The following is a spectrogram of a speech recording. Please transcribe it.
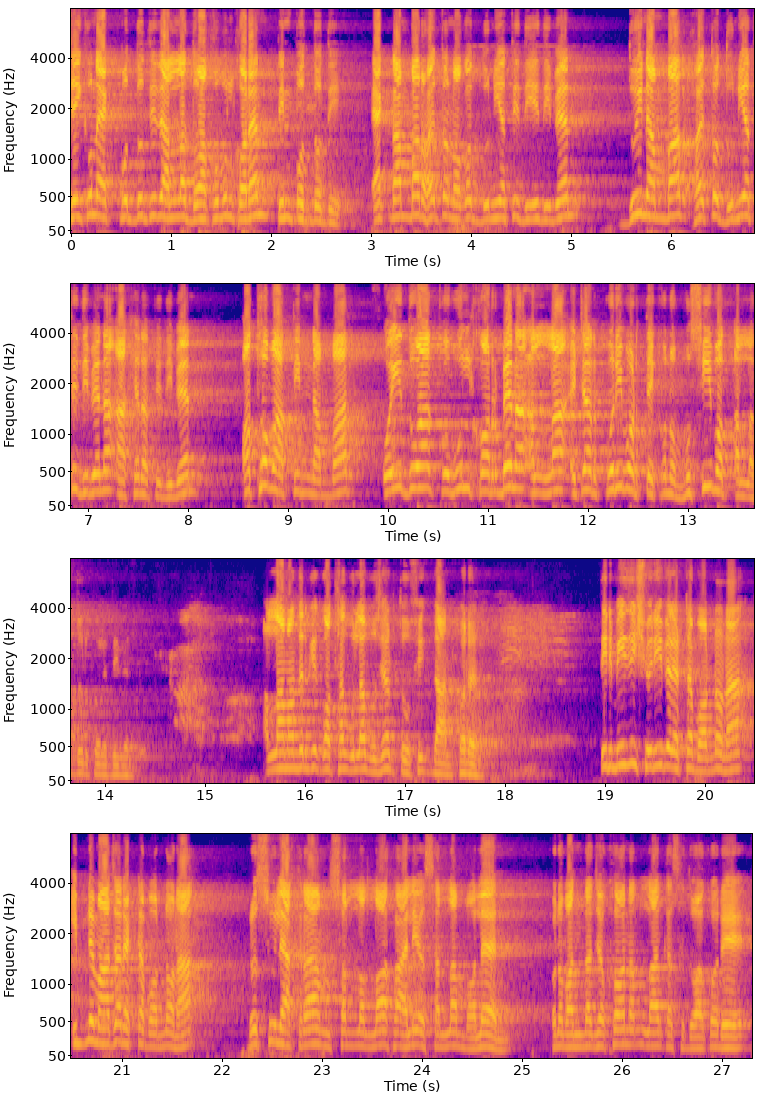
যে কোনো এক পদ্ধতিতে আল্লাহ দোয়া কবুল করেন, তিন পদ্ধতি। এক নাম্বার হয়তো নগদ দুনিয়াতে দিয়ে দিবেন, দুই নাম্বার হয়তো দুনিয়াতে দিবে না, আখেরাতে দিবেন, অথবা তিন নাম্বার, ওই দোয়া কবুল করবে না আল্লাহ, এটার পরিবর্তে কোনো মুসিবত আল্লাহ দূর করে দিবেন। আল্লাহ আমাদেরকে কথাগুলা বোঝার তৌফিক দান করেন। তিরমিজি শরীফের একটা বর্ণনা, ইবনে মাজার একটা বর্ণনা, রসুল আকরাম সাল্লাহ আলী সাল্লাম বলেন, কোনো বান্দা যখন আল্লাহর কাছে দোয়া করে,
